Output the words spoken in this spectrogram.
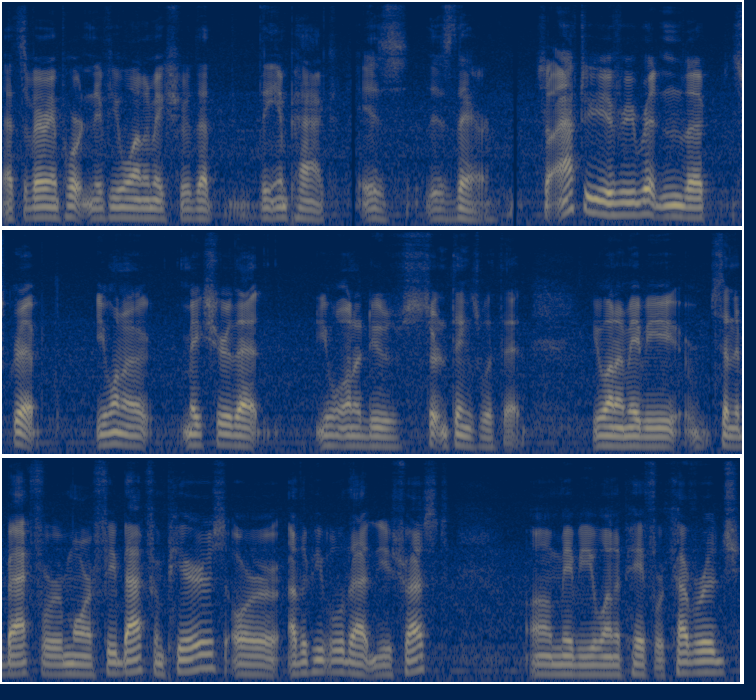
That's very important if you want to make sure that the impact is is there. So after you've rewritten the script, you want to make sure that you want to do certain things with it. You want to maybe send it back for more feedback from peers or other people that you trust. Um, maybe you want to pay for coverage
